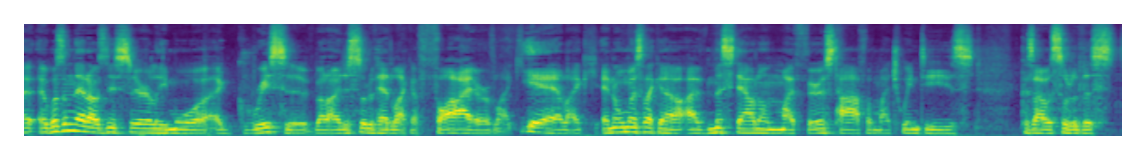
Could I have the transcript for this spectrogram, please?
it wasn't that I was necessarily more aggressive, but I just sort of had like a fire of like, yeah, like, and almost like a, I've missed out on my first half of my 20s because I was sort of this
